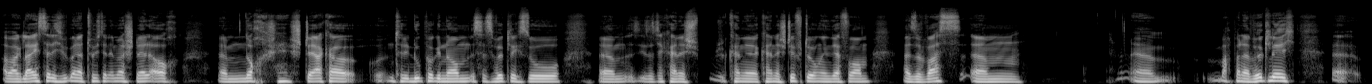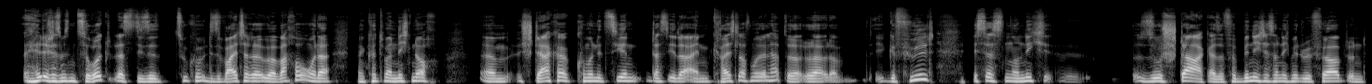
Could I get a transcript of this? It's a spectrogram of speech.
aber gleichzeitig wird man natürlich dann immer schnell auch ähm, noch stärker unter die Lupe genommen. Ist es wirklich so? Ähm, ihr seid ja keine, keine, keine Stiftung in der Form. Also was ähm, ähm macht man da wirklich? Äh, hält euch das ein bisschen zurück, dass diese Zukunft, diese weitere Überwachung oder man könnte man nicht noch ähm, stärker kommunizieren, dass ihr da ein Kreislaufmodell habt oder, oder, oder gefühlt ist das noch nicht äh, so stark. Also verbinde ich das noch nicht mit Refurbed und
